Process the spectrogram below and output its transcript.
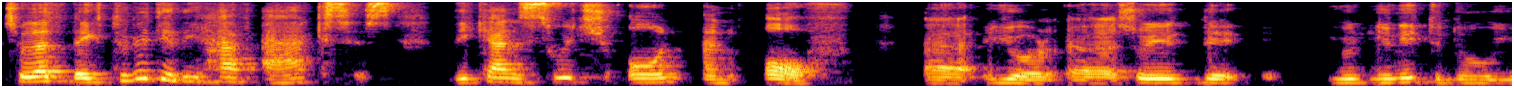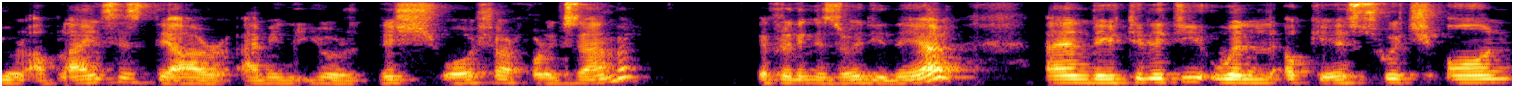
so that the utility they have access. They can switch on and off uh, your uh, so you, the, you, you need to do your appliances. They are i mean your dishwasher for example. Everything is already there. And the utility will okay switch on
